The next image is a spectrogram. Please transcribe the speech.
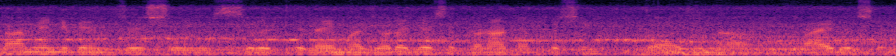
કામિની બેન છે સુરતથી લાઈમાં જોડાઈ જશે ઘણા ટાઈમ પછી તો આજના લાઈ દર્શન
